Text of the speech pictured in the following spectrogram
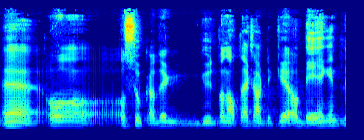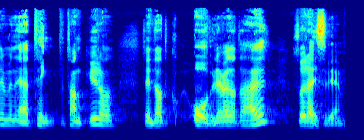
Eh, og, og sukka til Gud på natta. Jeg klarte ikke å be, egentlig, men jeg tenkte tanker og tenkte at overlever jeg dette her, så reiser vi hjem.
